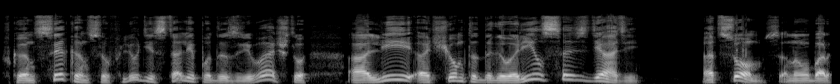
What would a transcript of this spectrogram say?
В конце концов люди стали подозревать, что Али о чем-то договорился с дядей, отцом Санаубар,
